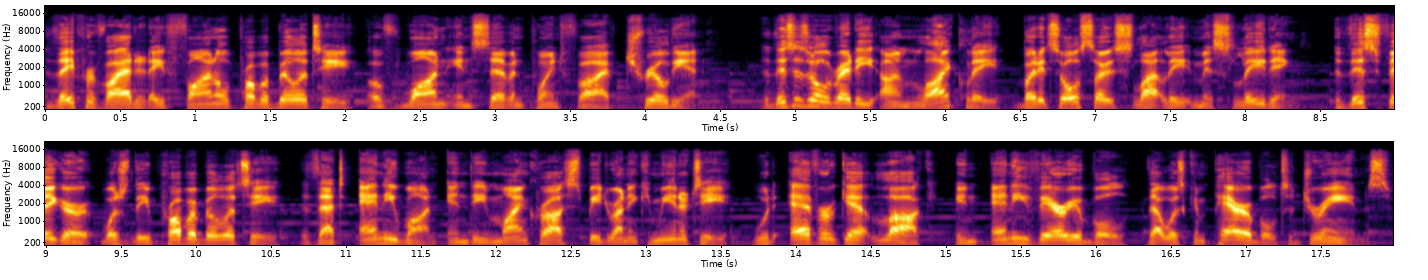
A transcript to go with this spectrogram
they provided a final probability of 1 in 7.5 trillion. This is already unlikely, but it's also slightly misleading. This figure was the probability that anyone in the Minecraft speedrunning community would ever get luck in any variable that was comparable to Dream's.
